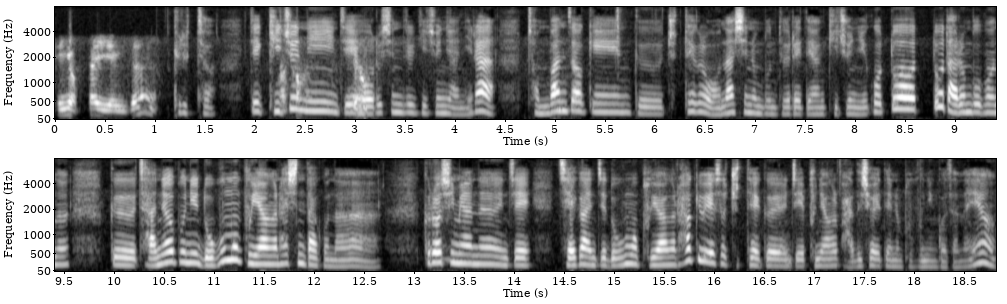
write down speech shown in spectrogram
혜택이 없다 이 얘기잖아요. 그렇죠. 이제 기준이 아, 이제 어르신들 기준이 아니라 전반적인 그 주택을 원하시는 분들에 대한 기준이고 또또 또 다른 부분은 그 자녀분이 노부모 부양을 하신다거나 그러시면은 이제 제가 이제 노부모 부양을 하기 위해서 주택을 이제 분양을 받으셔야 되는 부분인 거잖아요.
